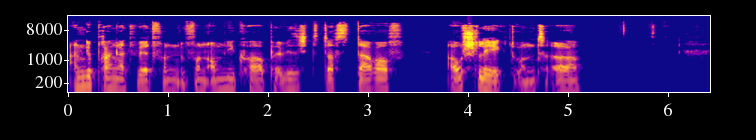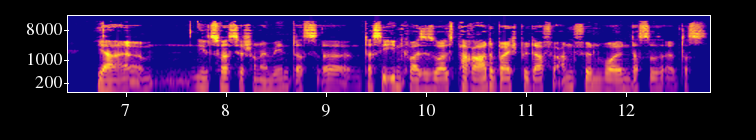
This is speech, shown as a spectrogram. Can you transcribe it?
angeprangert wird von, von Omnicorp, wie sich das darauf ausschlägt und äh, ja, ähm, Nils, du hast ja schon erwähnt, dass, äh, dass sie ihn quasi so als Paradebeispiel dafür anführen wollen, dass, äh, dass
